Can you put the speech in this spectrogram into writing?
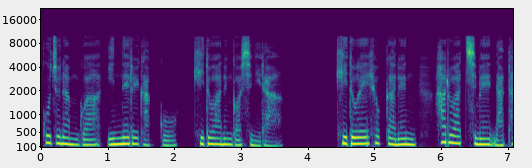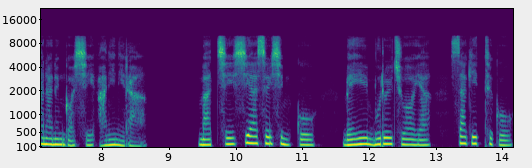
꾸준함과 인내를 갖고 기도하는 것이니라. 기도의 효과는 하루아침에 나타나는 것이 아니니라. 마치 씨앗을 심고 매일 물을 주어야 싹이 트고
